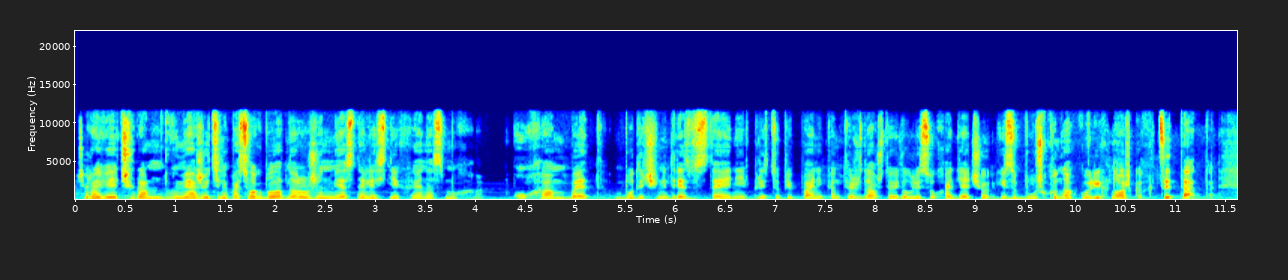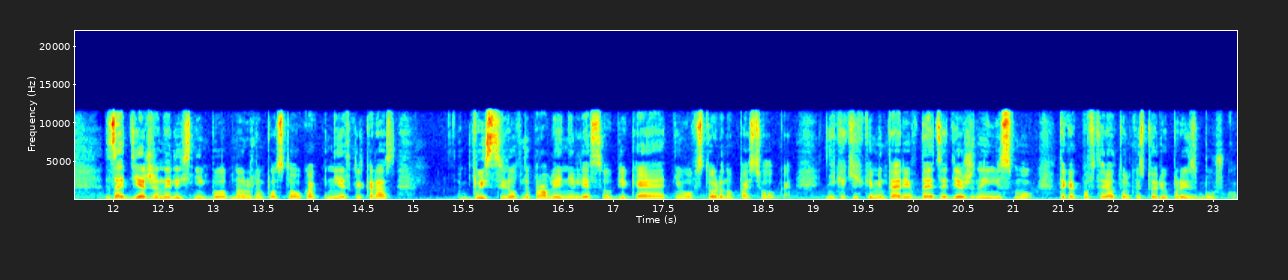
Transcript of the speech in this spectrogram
Вчера вечером двумя жителями поселка был обнаружен местный лесник Энос Мух... Мухамбет. Будучи в нетрезвом состоянии, в приступе паники, он утверждал, что видел в лесу ходячую избушку на курьих ножках. Цитата. Задержанный лесник был обнаружен после того, как несколько раз выстрелил в направлении леса, убегая от него в сторону поселка. Никаких комментариев дать задержанный не смог, так как повторял только историю про избушку.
